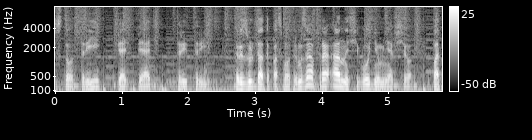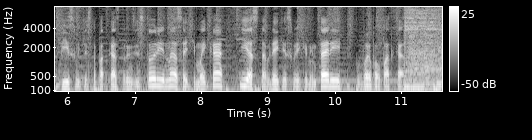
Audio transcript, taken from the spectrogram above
103 5533. Результаты посмотрим завтра, а на сегодня у меня все. Подписывайтесь на подкаст Транзистории на сайте Майка и оставляйте свои комментарии в Apple Podcast.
